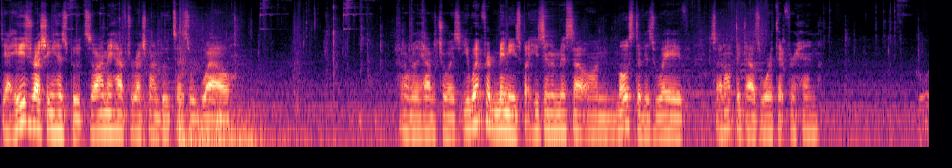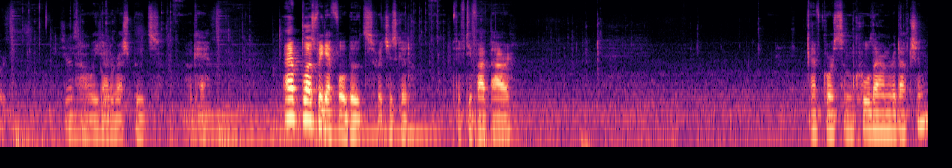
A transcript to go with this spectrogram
Yeah, he's rushing his boots, so I may have to rush my boots as well. I don't really have a choice. He went for minis, but he's going to miss out on most of his wave, so I don't think that was worth it for him. No, we gotta rush boots. Okay. Uh, plus we get full boots, which is good. 55 power. Of course, some cooldown reduction.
